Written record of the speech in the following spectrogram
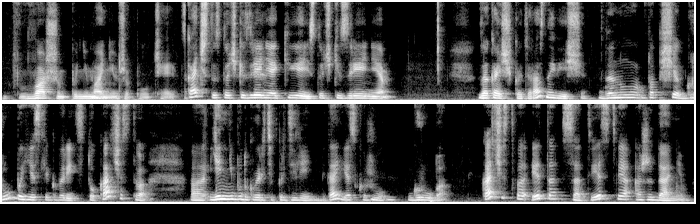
В вашем понимании уже получается. Качество с точки зрения QA, с точки зрения заказчика это разные вещи. Да ну вообще грубо, если говорить, то качество, а, я не буду говорить определениями, да, я скажу mm-hmm. грубо. Качество это соответствие ожиданиям.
